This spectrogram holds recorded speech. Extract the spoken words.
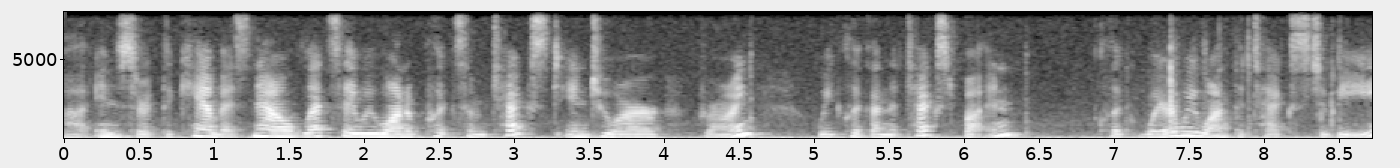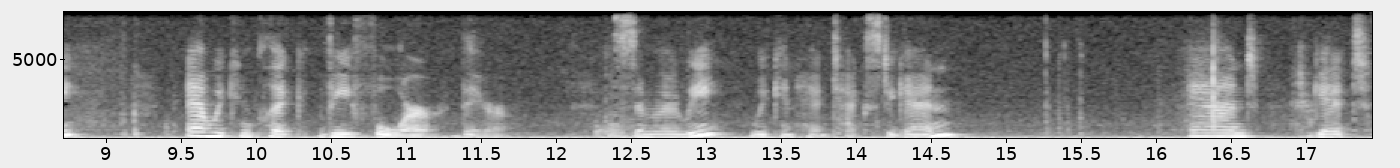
uh, insert the canvas. Now, let's say we want to put some text into our drawing. We click on the text button, click where we want the text to be, and we can click V4 there. Similarly, we can hit text again and get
